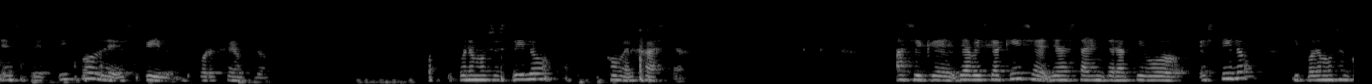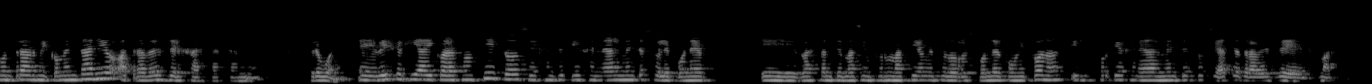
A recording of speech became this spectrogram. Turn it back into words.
este tipo de estilo, por ejemplo. Y ponemos estilo con el hashtag. Así que ya veis que aquí ya está interactivo estilo y podemos encontrar mi comentario a través del hashtag también. Pero bueno, eh, veis que aquí hay corazoncitos, hay gente que generalmente suele poner eh, bastante más información y solo responder con iconos y eso es porque generalmente esto se hace a través del smartphone.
